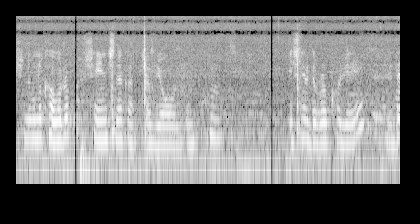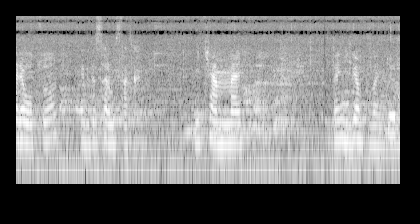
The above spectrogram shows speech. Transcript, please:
Şimdi bunu kavurup şeyin içine katacağız yoğurdun. İçine bir de brokoli, bir de dereotu ve bir de sarımsak. Mükemmel. Ben gidiyorum kızın yanına.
